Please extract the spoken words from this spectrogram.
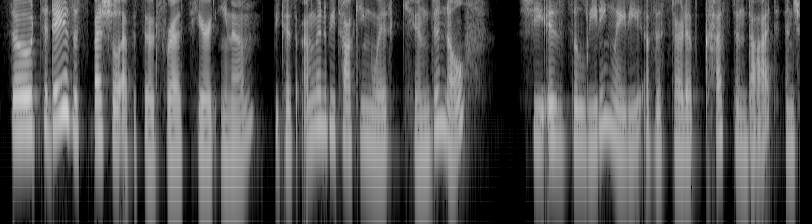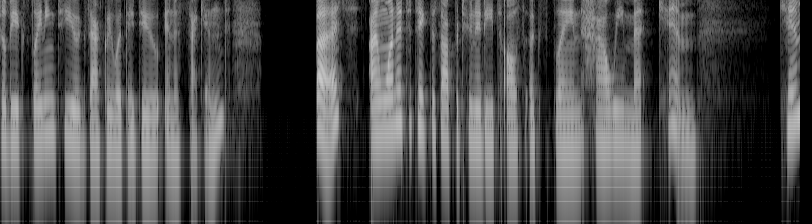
So, today is a special episode for us here at INAM because I'm going to be talking with Kim De Nolf. She is the leading lady of the startup QustomDot, and she'll be explaining to you exactly what they do in a second. But I wanted to take this opportunity to also explain how we met Kim. Kim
